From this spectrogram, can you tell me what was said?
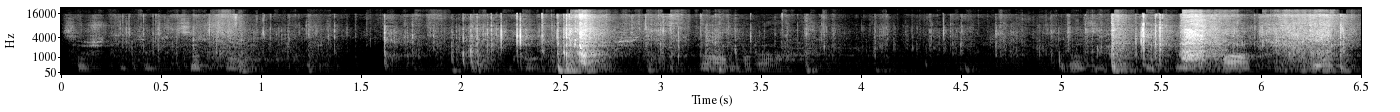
Coś tutaj chcę po, Teraz tylko patrzcie.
